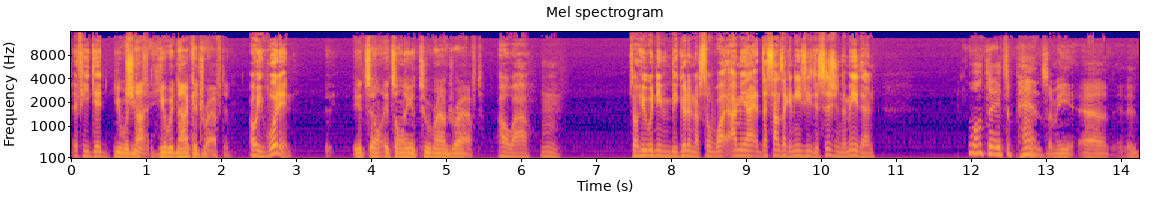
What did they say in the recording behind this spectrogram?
if he did? He would choose? not. He would not get drafted. Oh, he wouldn't. It's it's only a two round draft. Oh wow. Mm. So he wouldn't even be good enough. So what? I mean, I, that sounds like an easy decision to me then. Well, it, depends. I mean, uh, you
